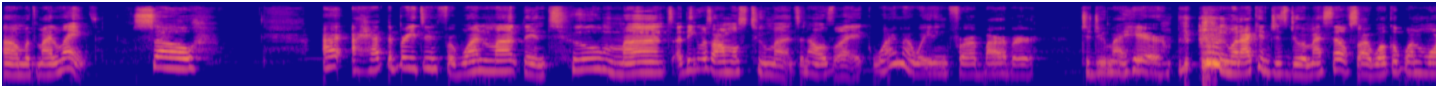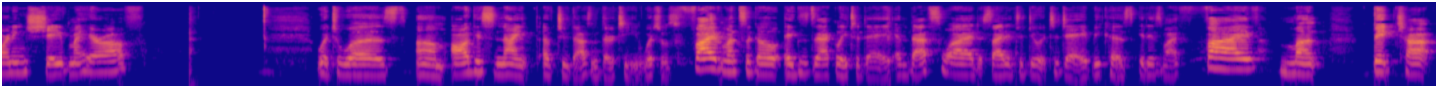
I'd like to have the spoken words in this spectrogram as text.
um, with my length. So I, I had the braids in for one month, then two months. I think it was almost two months. And I was like, why am I waiting for a barber to do my hair when I can just do it myself? So I woke up one morning, shaved my hair off, which was um, August 9th of 2013, which was five months ago exactly today. And that's why I decided to do it today because it is my five month Big Chop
